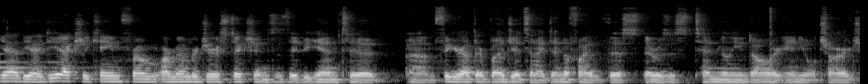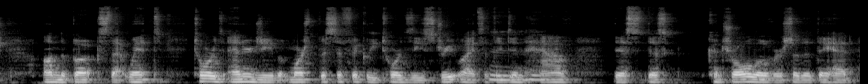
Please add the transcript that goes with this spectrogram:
Yeah, the idea actually came from our member jurisdictions as they began to um, figure out their budgets and identify that this there was this ten million dollar annual charge on the books that went towards energy, but more specifically towards these streetlights that they didn't have this this control over, so that they had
